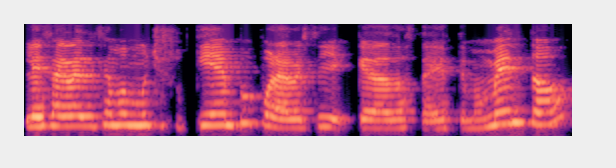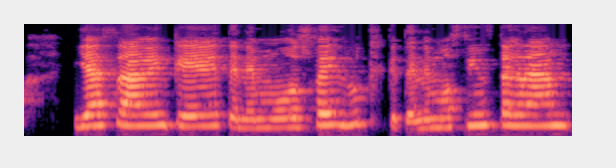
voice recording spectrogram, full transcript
Les agradecemos mucho su tiempo por haberse quedado hasta este momento. Ya saben que tenemos Facebook, que tenemos Instagram,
